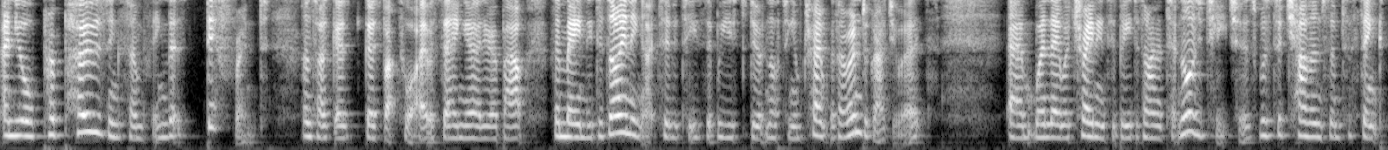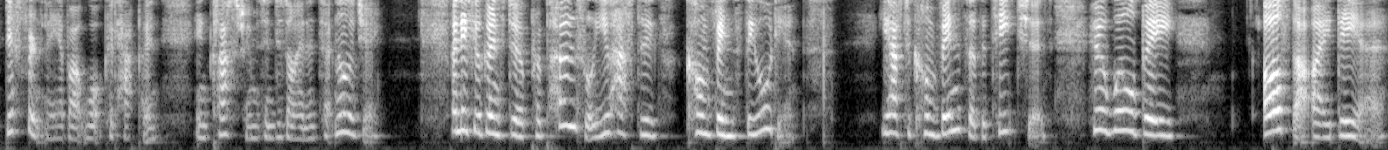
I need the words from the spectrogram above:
And you're proposing something that's different. And so it goes, goes back to what I was saying earlier about the mainly designing activities that we used to do at Nottingham Trent with our undergraduates um, when they were training to be design and technology teachers was to challenge them to think differently about what could happen in classrooms in design and technology. And if you're going to do a proposal, you have to convince the audience. You have to convince other teachers who will be of that idea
